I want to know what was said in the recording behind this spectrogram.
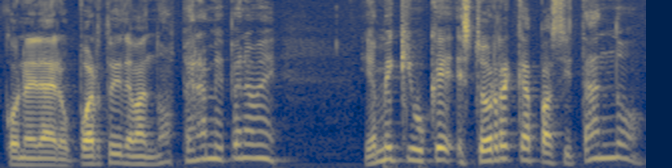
con, el aeropuerto y demás. No, espérame, espérame ya me equivoqué, estoy recapacitando.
